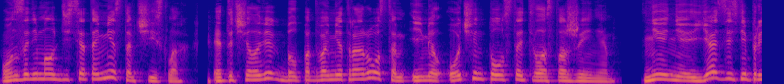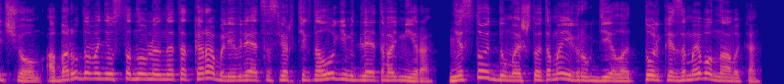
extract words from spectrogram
Он занимал десятое место в числах. Этот человек был по 2 метра ростом и имел очень толстое телосложение. «Не-не, я здесь ни при чем. Оборудование, установленное на этот корабль, является сверхтехнологиями для этого мира. Не стоит думать, что это моих рук дело, только из-за моего навыка.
